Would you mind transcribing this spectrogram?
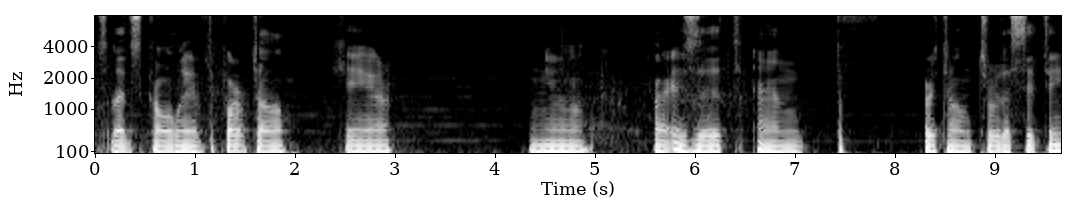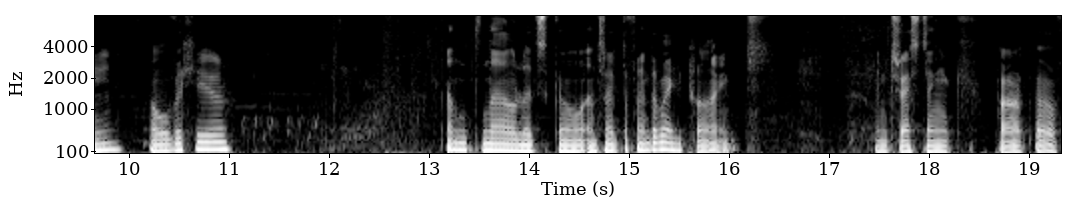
So let's go with the portal here. New. Where is it? And return through the city over here. And now let's go and try to find a waypoint. Interesting part of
